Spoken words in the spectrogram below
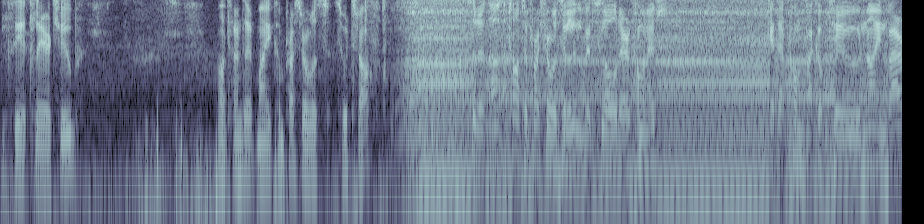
You'll see a clear tube. Well it turns out my compressor was switched off. So the, uh, I thought the pressure was a little bit slow there coming out. Get that pump back up to 9 bar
